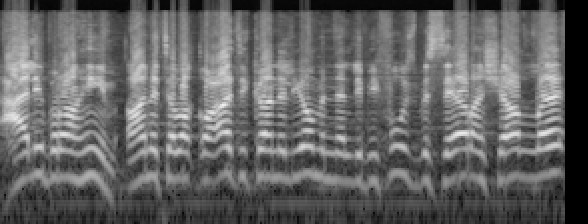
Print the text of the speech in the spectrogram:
علي إبراهيم أنا توقعاتي كان اليوم إن اللي بيفوز بالسيارة إن شاء الله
